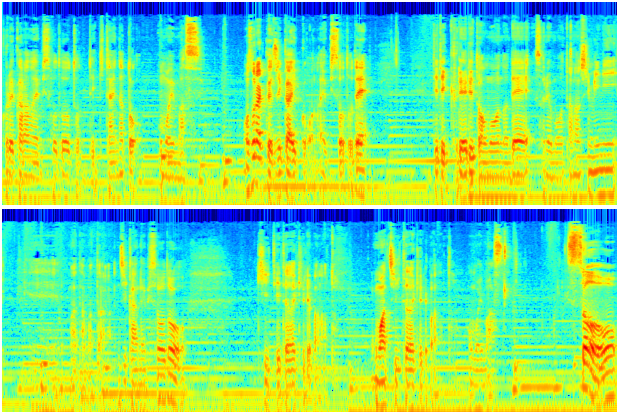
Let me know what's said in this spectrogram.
これからのエピソードを撮っていきたいなと思います。おそらく次回以降のエピソードで出てくれると思うのでそれもお楽しみに、えー、またまた次回のエピソードを聞いていただければなとお待ちいただければなと思います。So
